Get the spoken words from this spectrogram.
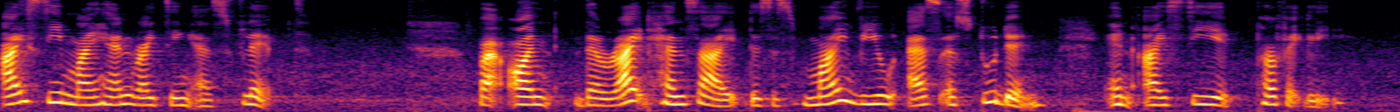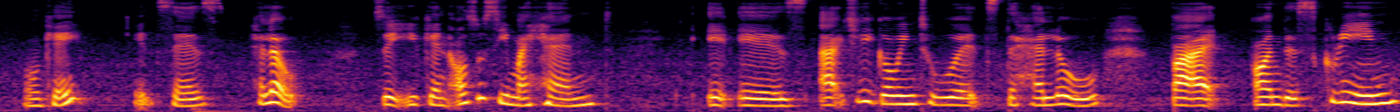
I see my handwriting as flipped. But on the right hand side, this is my view as a student and I see it perfectly. Okay, it says hello. So you can also see my hand. It is actually going towards the hello, but on the screen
